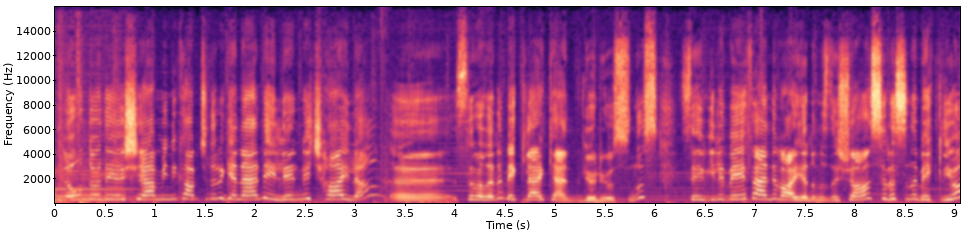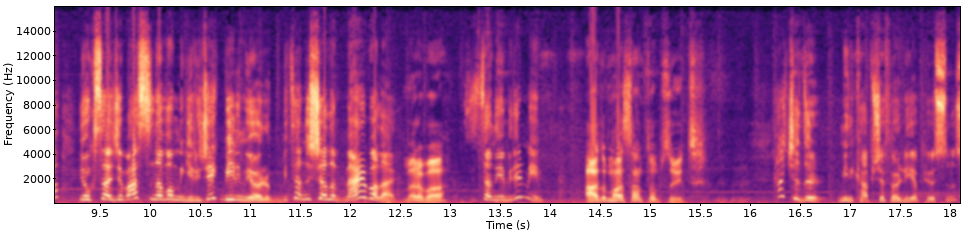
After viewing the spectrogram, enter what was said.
Efendim Londra'da yaşayan minikapçıları genelde ellerinde çayla e, sıralarını beklerken görüyorsunuz. Sevgili beyefendi var yanımızda şu an sırasını bekliyor. Yoksa acaba sınava mı girecek bilmiyorum. Bir tanışalım. Merhabalar. Merhaba, Sizi tanıyabilir miyim? adım Hasan Topsuit. Kaç yıldır minikap şoförlüğü yapıyorsunuz?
